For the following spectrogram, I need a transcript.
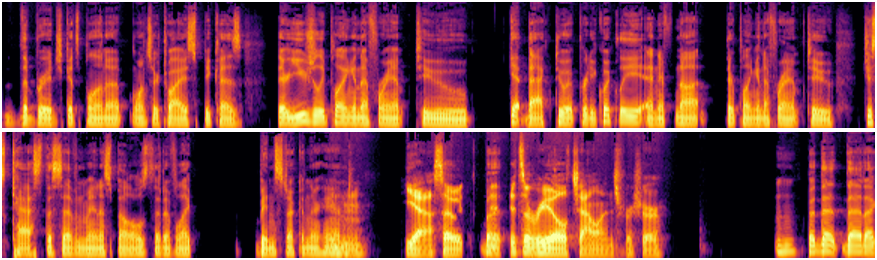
the bridge gets blown up once or twice because they're usually playing enough ramp to get back to it pretty quickly. And if not, they're playing enough ramp to just cast the seven mana spells that have like been stuck in their hand. Mm-hmm. Yeah, so it, but it, it's a real challenge for sure. Mm-hmm. But that that uh,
